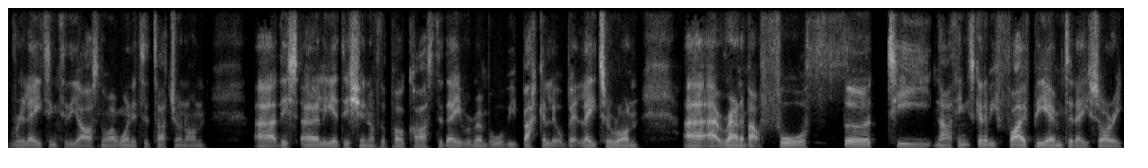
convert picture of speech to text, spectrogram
relating to the Arsenal I wanted to touch on on uh, this early edition of the podcast today. Remember, we'll be back a little bit later on uh, at around about four thirty. No, I think it's going to be five p.m. today. Sorry,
